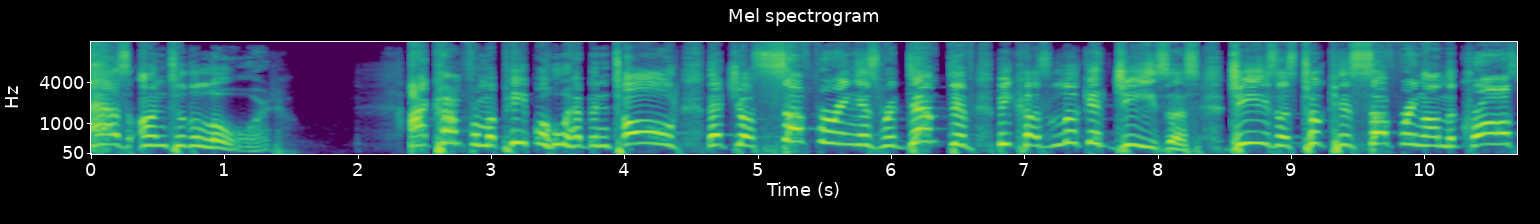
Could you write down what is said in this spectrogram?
as unto the Lord. I come from a people who have been told that your suffering is redemptive because look at Jesus. Jesus took his suffering on the cross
